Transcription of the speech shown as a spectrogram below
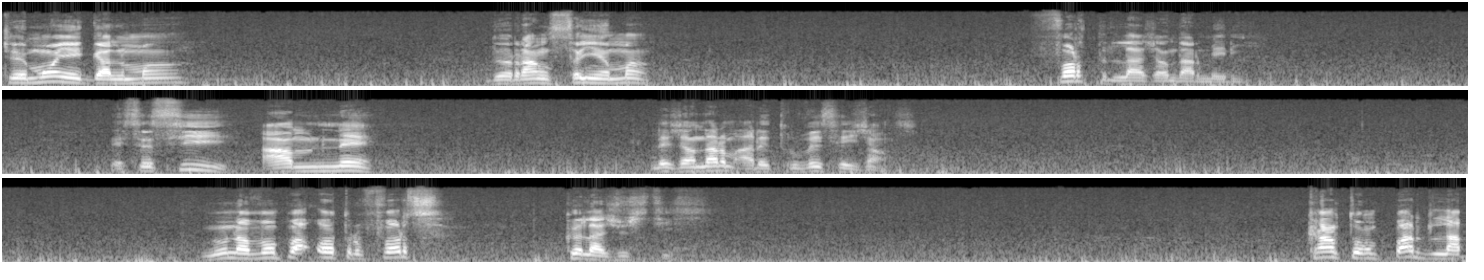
témoignent également de renseignements fortes de la gendarmerie. Et ceci a amené les gendarmes à retrouver ces gens. Nous n'avons pas autre force que la justice. Quand on parle de la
